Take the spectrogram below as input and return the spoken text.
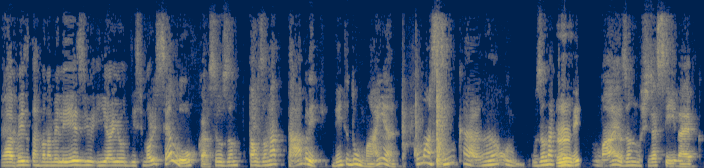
uma vez eu estava na Meliese e aí eu disse, Maurício, você é louco, cara, você usando, tá usando a tablet dentro do Maia? Como assim, cara? Não, usando a caneta hum. do Maia, usando no XSI na época.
